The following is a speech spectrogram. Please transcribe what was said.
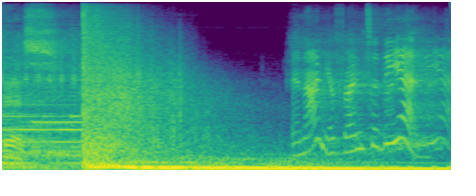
this. And I'm your friend to the end.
